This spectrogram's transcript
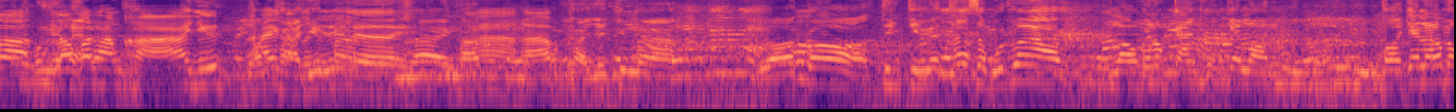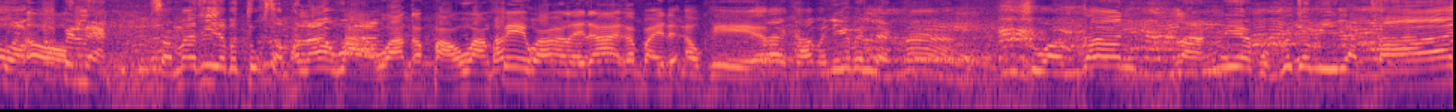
ก็แอปพวนี้เราแหละก็ทำขายึดให้ทำกัขาบยึดนี้ได้มาเลยใช่ครับอ่าครับ ทำขายึดขึ้นมา แล้วก็จริงๆเนี่ยถ้าสมมติว่าเราไม่ต้องการขนแกลลอน ตอนแกลลอนออกก็ปลดออกก็เป็นแหลกสามารถที่จะบรรทุกสัมภาระวาอ่างวางกระเป๋าวางเป้วางอะไรได้ก็ไปได้โอเคครับใช่ครับ อันนี้ก็เป็นแหลกหน้า ส่วนด้านหลังเนี่ยผมก็จะมีแหลกท้าย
